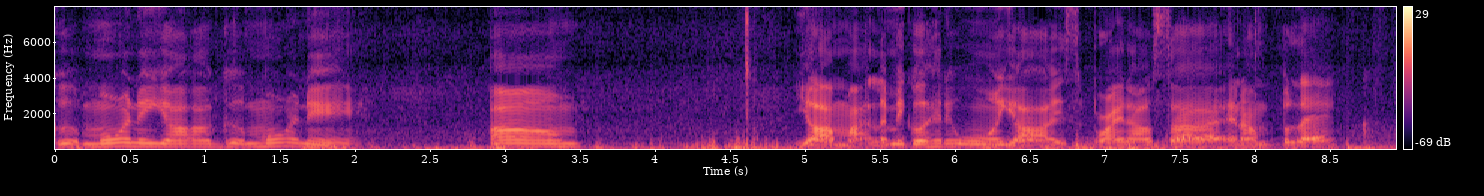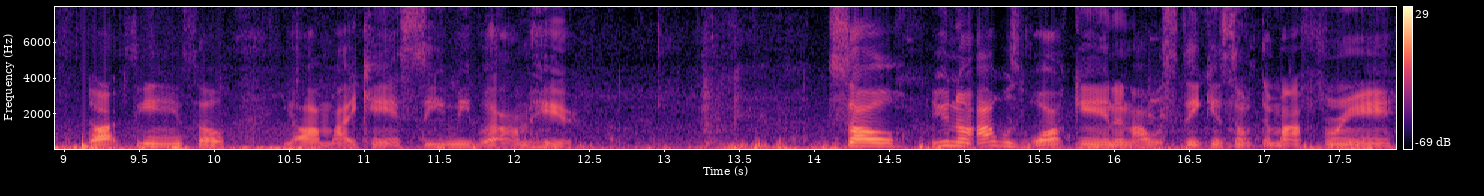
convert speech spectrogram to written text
Good morning, y'all. Good morning. Um, y'all might let me go ahead and warn y'all. It's bright outside, and I'm black, dark skin, so y'all might can't see me, but I'm here. So, you know, I was walking and I was thinking something. My friend,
